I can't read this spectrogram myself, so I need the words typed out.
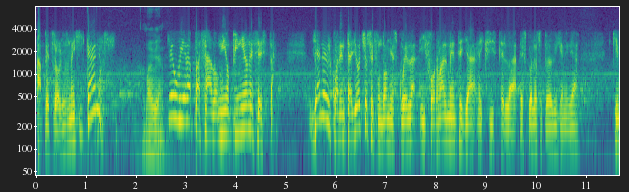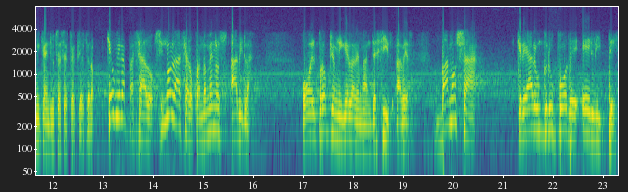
a petróleos mexicanos. Muy bien. ¿Qué hubiera pasado? Mi opinión es esta. Ya en el 48 se fundó mi escuela y formalmente ya existe la Escuela Superior de Ingeniería Química e Industrias Extractivas. Pero, ¿qué hubiera pasado si no Lázaro, cuando menos Ávila, o el propio Miguel Alemán, decir, a ver, vamos a crear un grupo de élite,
